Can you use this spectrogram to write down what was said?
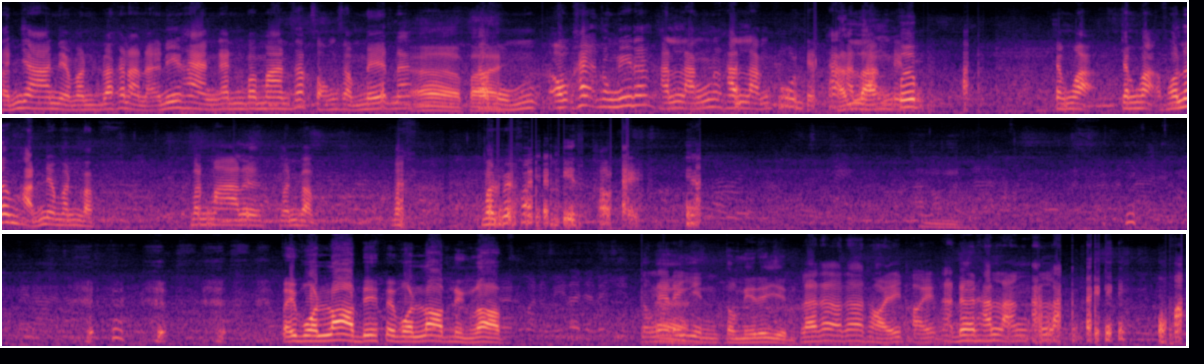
สัญญาณเนี่ยมันลักษณะไหนอันนี้ห่างกันประมาณสัก2อสเมตรนะ เออไป ถ้าผมเอาแค่ตรงนี้นะหันหลังหันหลังพูดเนี่ยถ้าหันหลังเนี่ยปุ๊บ จังหวะ จังหวะ พอเริ่มหันเนี่ยมันแบบ มันมาเลย มันแบบ มันมันไม่ค่อยจะดีเท่าไหร่ ไปวนรอบดิ ไปวนรอบหนึ่งรอบตรงเนี้ยได้ยิน ตรงนี้ได้ยิน แล้วถ้าถ้าถอยถอยอะเดินหันหลังหันหลังไปผมว่า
